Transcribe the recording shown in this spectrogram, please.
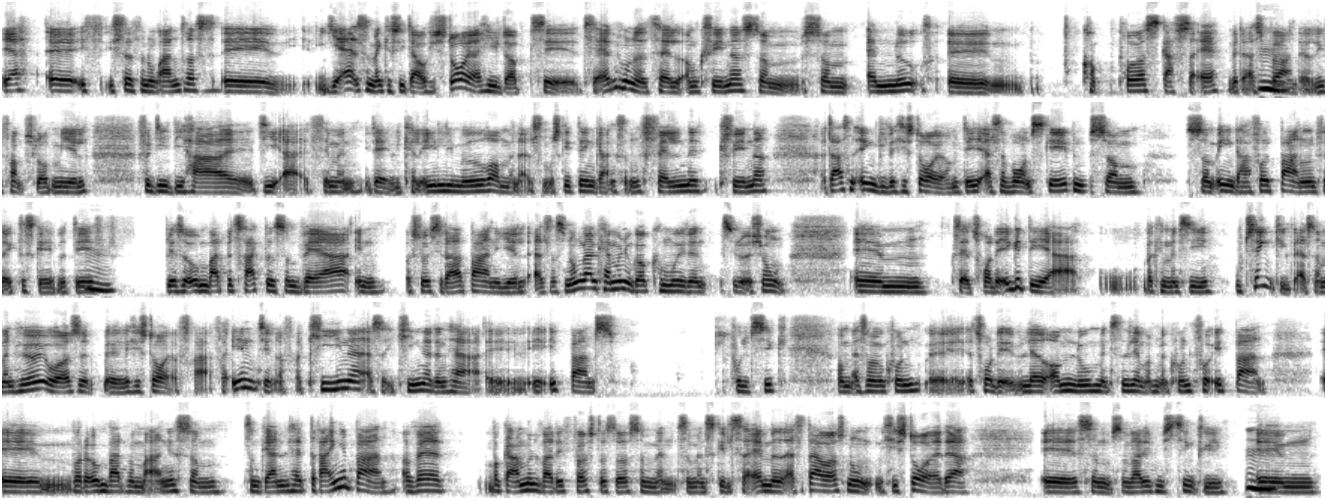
Ja, øh, i, i stedet for nogle andres. Øh, ja, altså man kan sige, der er jo historier helt op til, til 1800-tallet om kvinder, som, som er nød øh, kom, prøver at skaffe sig af med deres mm. børn, eller ligefrem slå dem ihjel, fordi de, har, øh, de er det man i dag vil kalde enlige mødre, men altså måske dengang sådan faldende kvinder. Og der er sådan enkelte historier om det, altså hvor en skæbne som, som en, der har fået et barn uden for ægteskabet, det mm bliver så åbenbart betragtet som værre end at slå sit eget barn ihjel. Altså, så nogle gange kan man jo godt komme ud i den situation. Øhm, så jeg tror det ikke, det er, hvad kan man sige, utænkeligt. Altså, man hører jo også øh, historier fra, fra Indien og fra Kina. Altså i Kina, den her øh, etbarns politik, altså, hvor altså, man kun, øh, jeg tror det er lavet om nu, men tidligere måtte man kun få et barn, øh, hvor der åbenbart var mange, som, som gerne ville have et drengebarn, og hvad, hvor gammel var det første så, som man, som man skilte sig af med. Altså der er også nogle historier der, øh, som, som var lidt mistænkelige. Mm. Øhm,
